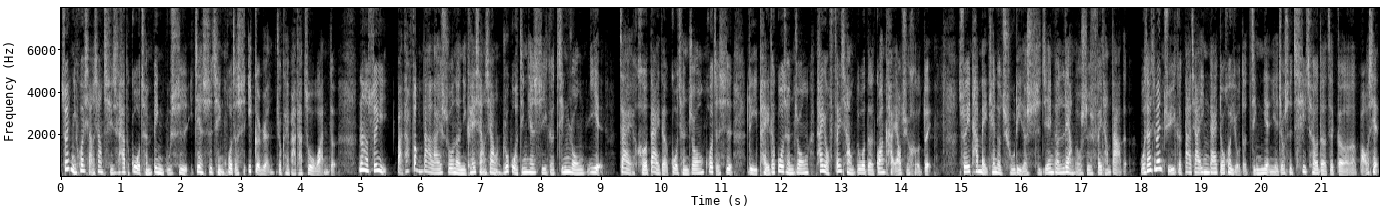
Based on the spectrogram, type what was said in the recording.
所以你会想象，其实它的过程并不是一件事情或者是一个人就可以把它做完的。那所以把它放大来说呢，你可以想象，如果今天是一个金融业。在核贷的过程中，或者是理赔的过程中，它有非常多的关卡要去核对，所以它每天的处理的时间跟量都是非常大的。我在这边举一个大家应该都会有的经验，也就是汽车的这个保险。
